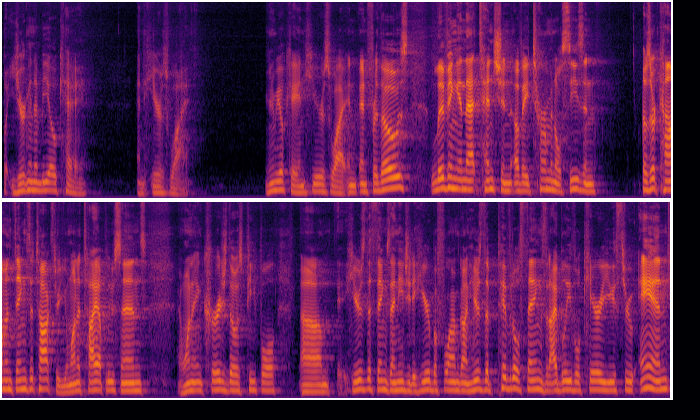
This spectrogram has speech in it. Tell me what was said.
but you're going to be okay and here's why. You're going to be okay, and here's why. And, and for those living in that tension of a terminal season, those are common things to talk through. You want to tie up loose ends. I want to encourage those people. Um, here's the things I need you to hear before I'm gone. Here's the pivotal things that I believe will carry you through. And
